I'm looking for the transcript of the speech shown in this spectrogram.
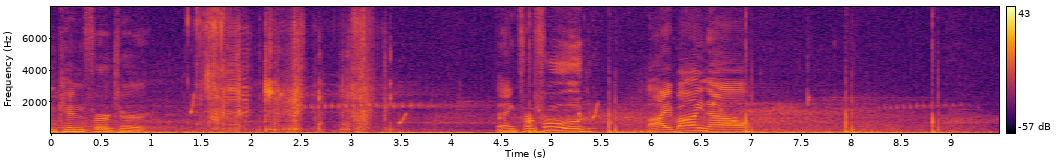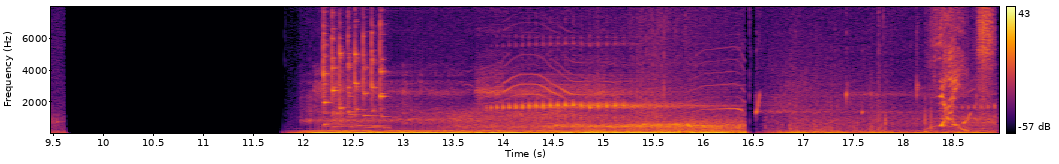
Frankenfurter. Thank for food. Bye bye now. Yikes!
